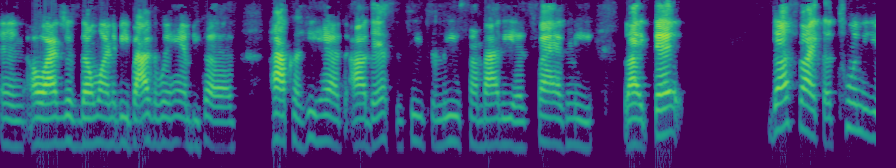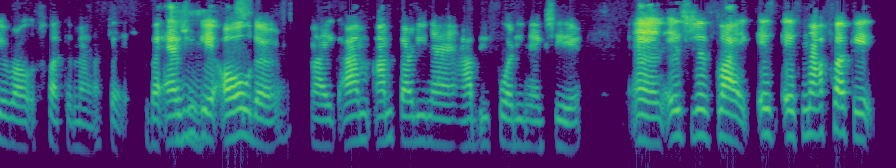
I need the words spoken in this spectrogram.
and oh I just don't want to be bothered with him because how could he have the audacity to leave somebody as far as me like that that's like a 20 year old's fucking mindset. But as you Mhm. get older, like I'm I'm 39, I'll be 40 next year. And it's just like it's it's not fuck it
